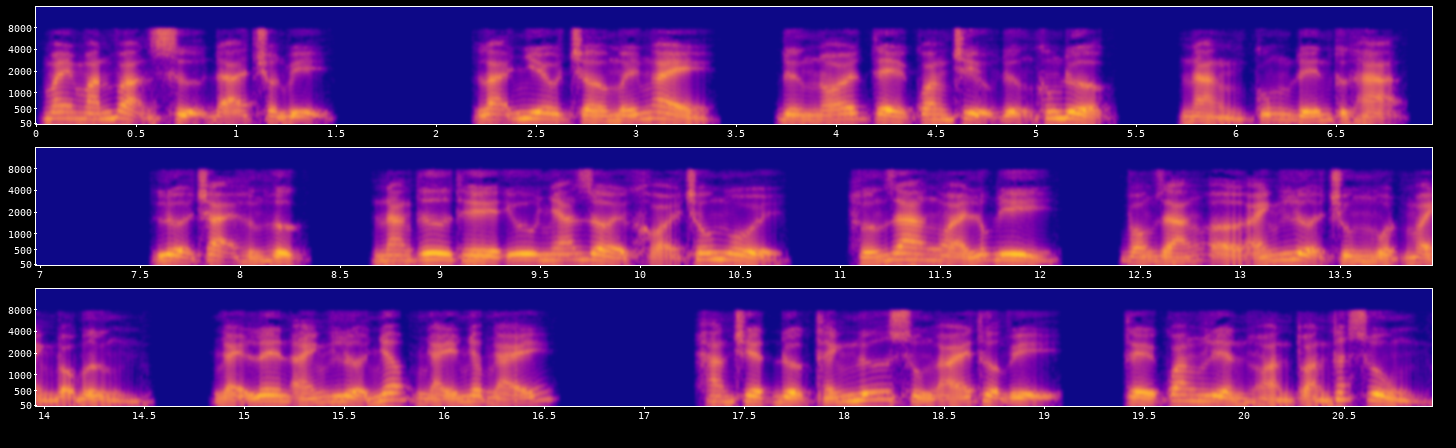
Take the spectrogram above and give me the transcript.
may mắn vạn sự đã chuẩn bị. Lại nhiều chờ mấy ngày, đừng nói tề quang chịu đựng không được, nàng cũng đến cực hạn. Lửa trại hứng hực, nàng tư thế ưu nhã rời khỏi chỗ ngồi, hướng ra ngoài lúc đi, bóng dáng ở ánh lửa chung một mảnh đỏ bừng, nhảy lên ánh lửa nhấp nháy nhấp nháy. Hàn triệt được thánh nữ sủng ái thượng vị, tề quang liền hoàn toàn thất sủng,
